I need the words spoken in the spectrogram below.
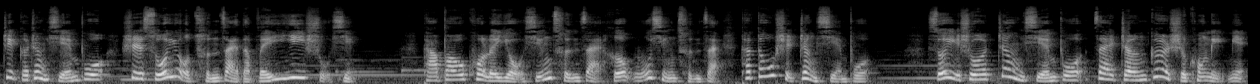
这个正弦波是所有存在的唯一属性，它包括了有形存在和无形存在，它都是正弦波。所以说，正弦波在整个时空里面，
